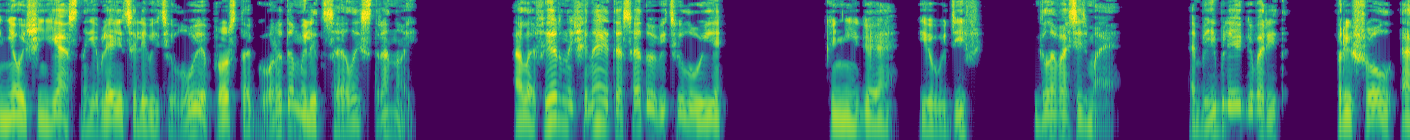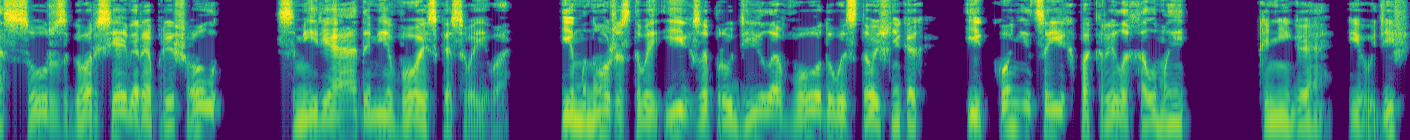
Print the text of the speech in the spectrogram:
Не очень ясно, является ли Витилуя просто городом или целой страной. Алафер начинает осаду Витилуи. Книга Иудив, глава 7. Библия говорит, «Пришел Ассур с гор севера, пришел с мириадами войска своего, и множество их запрудило воду в источниках, и конница их покрыла холмы». Книга Иудив,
